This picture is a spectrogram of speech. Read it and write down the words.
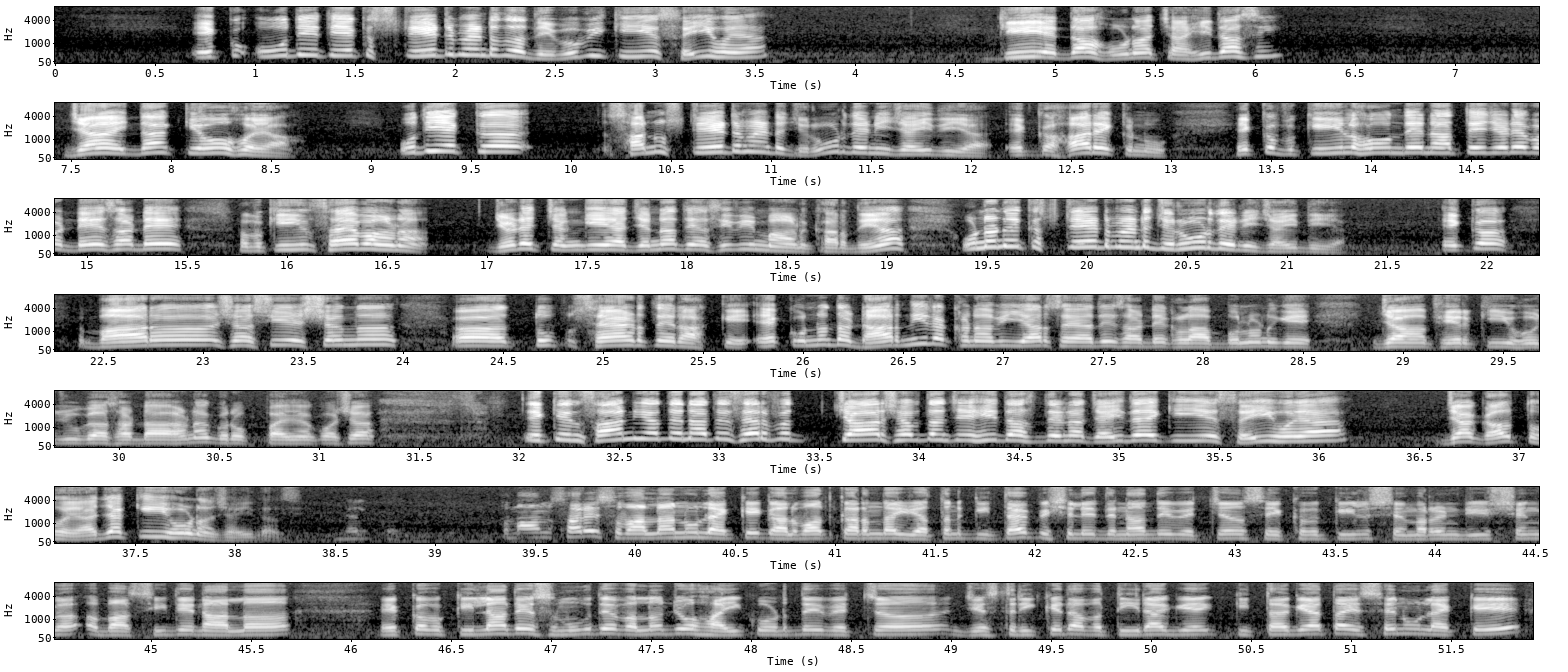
ਇੱਕ ਉਹਦੇ ਤੇ ਇੱਕ ਸਟੇਟਮੈਂਟ ਦਾ ਦੇਵੋ ਵੀ ਕੀ ਇਹ ਸਹੀ ਹੋਇਆ। ਕੀ ਇਦਾਂ ਹੋਣਾ ਚਾਹੀਦਾ ਸੀ ਜਾਂ ਇਦਾਂ ਕਿਉਂ ਹੋਇਆ। ਉਹਦੀ ਇੱਕ ਸਾਨੂੰ ਸਟੇਟਮੈਂਟ ਜ਼ਰੂਰ ਦੇਣੀ ਚਾਹੀਦੀ ਆ, ਇੱਕ ਹਰ ਇੱਕ ਨੂੰ। ਇੱਕ ਵਕੀਲ ਹੋਣ ਦੇ ਨਾਤੇ ਜਿਹੜੇ ਵੱਡੇ ਸਾਡੇ ਵਕੀਲ ਸਾਹਿਬਾਨ ਆ, ਜਿਹੜੇ ਚੰਗੇ ਆ, ਜਿਨ੍ਹਾਂ ਤੇ ਅਸੀਂ ਵੀ ਮਾਣ ਕਰਦੇ ਆ, ਉਹਨਾਂ ਨੂੰ ਇੱਕ ਸਟੇਟਮੈਂਟ ਜ਼ਰੂਰ ਦੇਣੀ ਚਾਹੀਦੀ ਆ। ਇੱਕ ਬਾਰ ਐਸੋਸੀਏਸ਼ਨ ਤੋਂ ਸਾਈਡ ਤੇ ਰੱਖ ਕੇ, ਇੱਕ ਉਹਨਾਂ ਦਾ ਡਰ ਨਹੀਂ ਰੱਖਣਾ ਵੀ ਯਾਰ ਸ਼ਾਇਦ ਇਹ ਸਾਡੇ ਖਿਲਾਫ ਬੋਲਣਗੇ, ਜਾਂ ਫਿਰ ਕੀ ਹੋ ਜਾਊਗਾ ਸਾਡਾ, ਹਨਾ, ਗਰੁੱਪ ਆ ਜਾਂ ਕੁਛ ਇੱਕ ਇਨਸਾਨੀਅਤ ਦੇ ਨਾਤੇ ਸਿਰਫ ਚਾਰ ਸ਼ਬਦਾਂ 'ਚ ਇਹੀ ਦੱਸ ਦੇਣਾ ਚਾਹੀਦਾ ਹੈ ਕਿ ਇਹ ਸਹੀ ਹੋਇਆ ਜਾਂ ਗਲਤ ਹੋਇਆ ਜਾਂ ਕੀ ਹੋਣਾ ਚਾਹੀਦਾ ਸੀ। ਤਮਾਮ ਸਾਰੇ ਸਵਾਲਾਂ ਨੂੰ ਲੈ ਕੇ ਗੱਲਬਾਤ ਕਰਨ ਦਾ ਯਤਨ ਕੀਤਾ ਹੈ ਪਿਛਲੇ ਦਿਨਾਂ ਦੇ ਵਿੱਚ ਸਿੱਖ ਵਕੀਲ ਸਿਮਰਨਜੀਤ ਸਿੰਘ ਅਬਾਸੀ ਦੇ ਨਾਲ ਇੱਕ ਵਕੀਲਾਂ ਦੇ ਸਮੂਹ ਦੇ ਵੱਲੋਂ ਜੋ ਹਾਈ ਕੋਰਟ ਦੇ ਵਿੱਚ ਜਿਸ ਤਰੀਕੇ ਦਾ ਵਤੀਰਾ ਗਿਆ- ਕੀਤਾ ਗਿਆ ਤਾਂ ਇਸੇ ਨੂੰ ਲੈ ਕੇ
